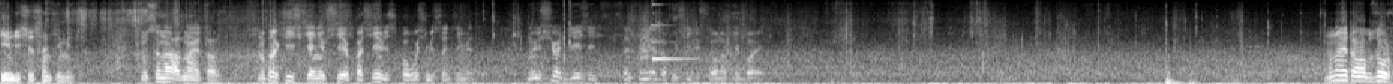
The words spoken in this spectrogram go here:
Семьдесят сантиметров. Ну, цена одна и та же. Ну, практически они все по 70, по 80 сантиметров. Ну, еще 10 сантиметров усилий она прибавит. Ну, на этом обзор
